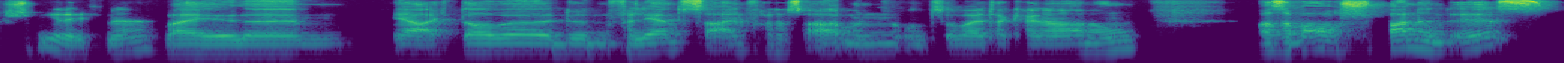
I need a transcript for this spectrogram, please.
schwierig, ne? Weil, ähm, ja, ich glaube, du verlernst da einfach das Atmen und so weiter, keine Ahnung. Was aber auch spannend ist,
